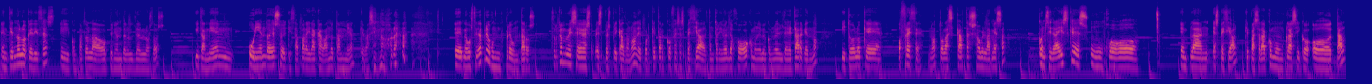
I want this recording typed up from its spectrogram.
Entiendo lo que dices y comparto la opinión del- de, los dos. Y también uniendo eso y quizá para ir acabando también, que va siendo hora, eh, me gustaría pregun- preguntaros, lo que me habéis explicado, ¿no? De por qué Tarkov es especial, tanto a nivel de juego como a nivel, como a nivel de target, ¿no? Y todo lo que ofrece, ¿no? Todas las cartas sobre la mesa. ¿Consideráis que es un juego en plan especial, que pasará como un clásico o tal?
